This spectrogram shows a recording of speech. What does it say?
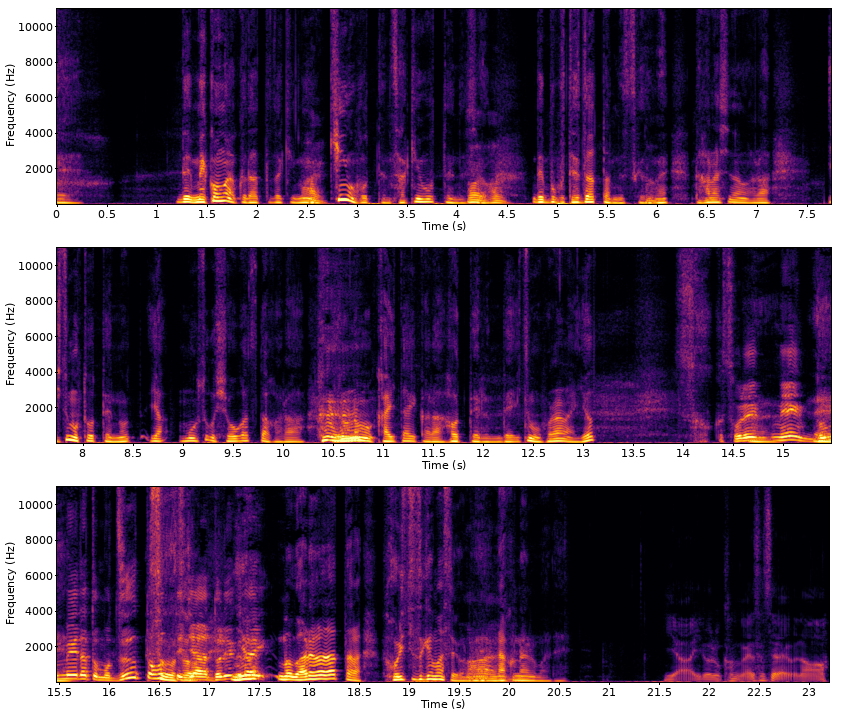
ええ。でメコン川下った時もはい。金を掘ってん砂金を掘ってんですよ、はいはい。で僕手伝ったんですけどね、で話しながらいつも取ってんの？いやもうすぐ正月だから いろんなもの買いたいから掘ってるんでいつも掘らないよ。そうか。それね、うん。文明だともうずっと掘って、そうそう。じゃあどれぐらい日本まあ、我々だったら掘り続けますよね、はい。亡くなるまで。いやーいろいろ考えさせないよな。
